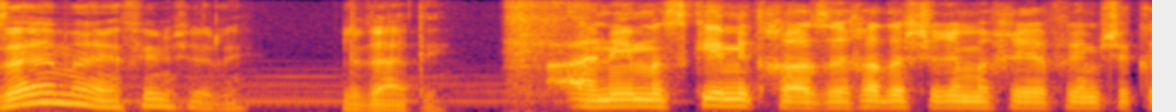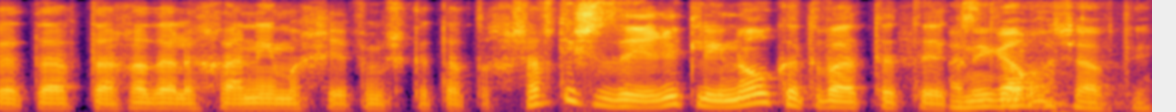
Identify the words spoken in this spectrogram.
זה מהיפים שלי, לדעתי. אני מסכים איתך, זה אחד השירים הכי יפים שכתבת, אחד הלחנים הכי יפים שכתבת. חשבתי שזה עירית לינור כתבה את הטקסט. אני גם לא? חשבתי.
